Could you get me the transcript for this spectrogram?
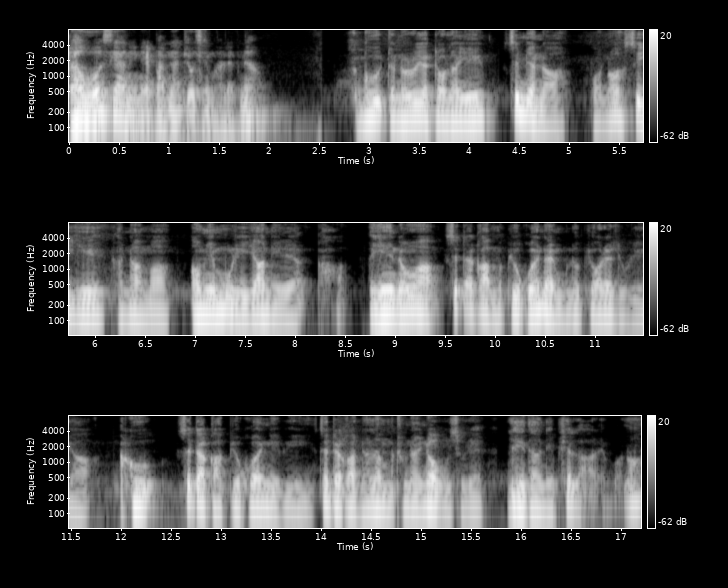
ဒါဝေါ်ဆရာအနေနဲ့ဗာများပြောချင်ပါလဲခင်ဗျာအခုကျွန်တော်တို့ရဲ့ဒေါ်လာရေးစစ်မျက်နှာပေါ့နော်စစ်ရေးခဏမှာအောင်မြင်မှုတွေရနေတဲ့အရင်တုန်းကစစ်တပ်ကမပြိုကွဲနိုင်ဘူးလို့ပြောတဲ့လူတွေကအခုစစ်တပ်ကပြိုကွဲနေပြီစစ်တပ်ကနလမထူနိုင်တော့ဘူးဆိုတဲ့လေသံတွေဖြစ်လာတယ်ပေါ့နော်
